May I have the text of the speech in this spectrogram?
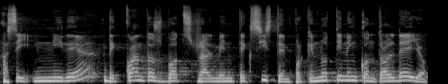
así, ni idea de cuántos bots realmente existen, porque no tienen control de ello.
